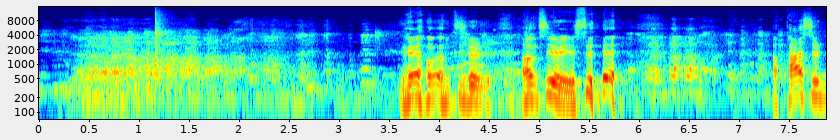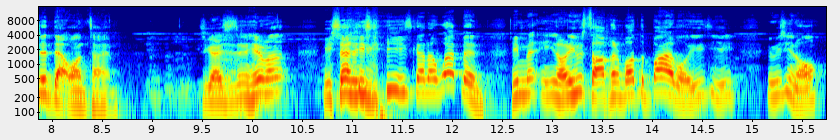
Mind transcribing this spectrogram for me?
yeah, I'm serious. I'm serious. a pastor did that one time. You guys didn't hear that? He said he's, he's got a weapon. He, you know, he was talking about the Bible. He, he, he was, you know.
